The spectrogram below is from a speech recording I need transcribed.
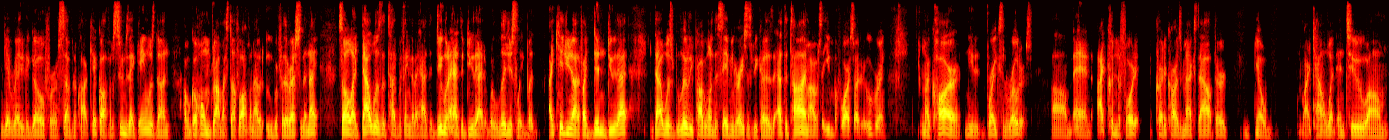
and get ready to go for a seven o'clock kickoff. And as soon as that game was done, I would go home, drop my stuff off, and I would Uber for the rest of the night. So like that was the type of thing that I had to do, and I had to do that religiously. But I kid you not, if I didn't do that, that was literally probably one of the saving graces because at the time, I would say even before I started Ubering, my car needed brakes and rotors, um, and I couldn't afford it. Credit cards maxed out. They're you know my account went into um,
